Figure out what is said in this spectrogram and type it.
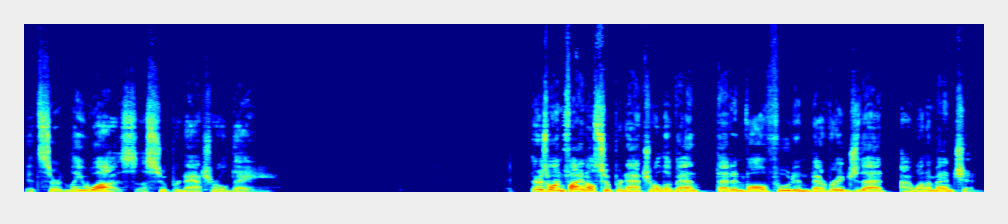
It certainly was a supernatural day. There's one final supernatural event that involved food and beverage that I want to mention.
